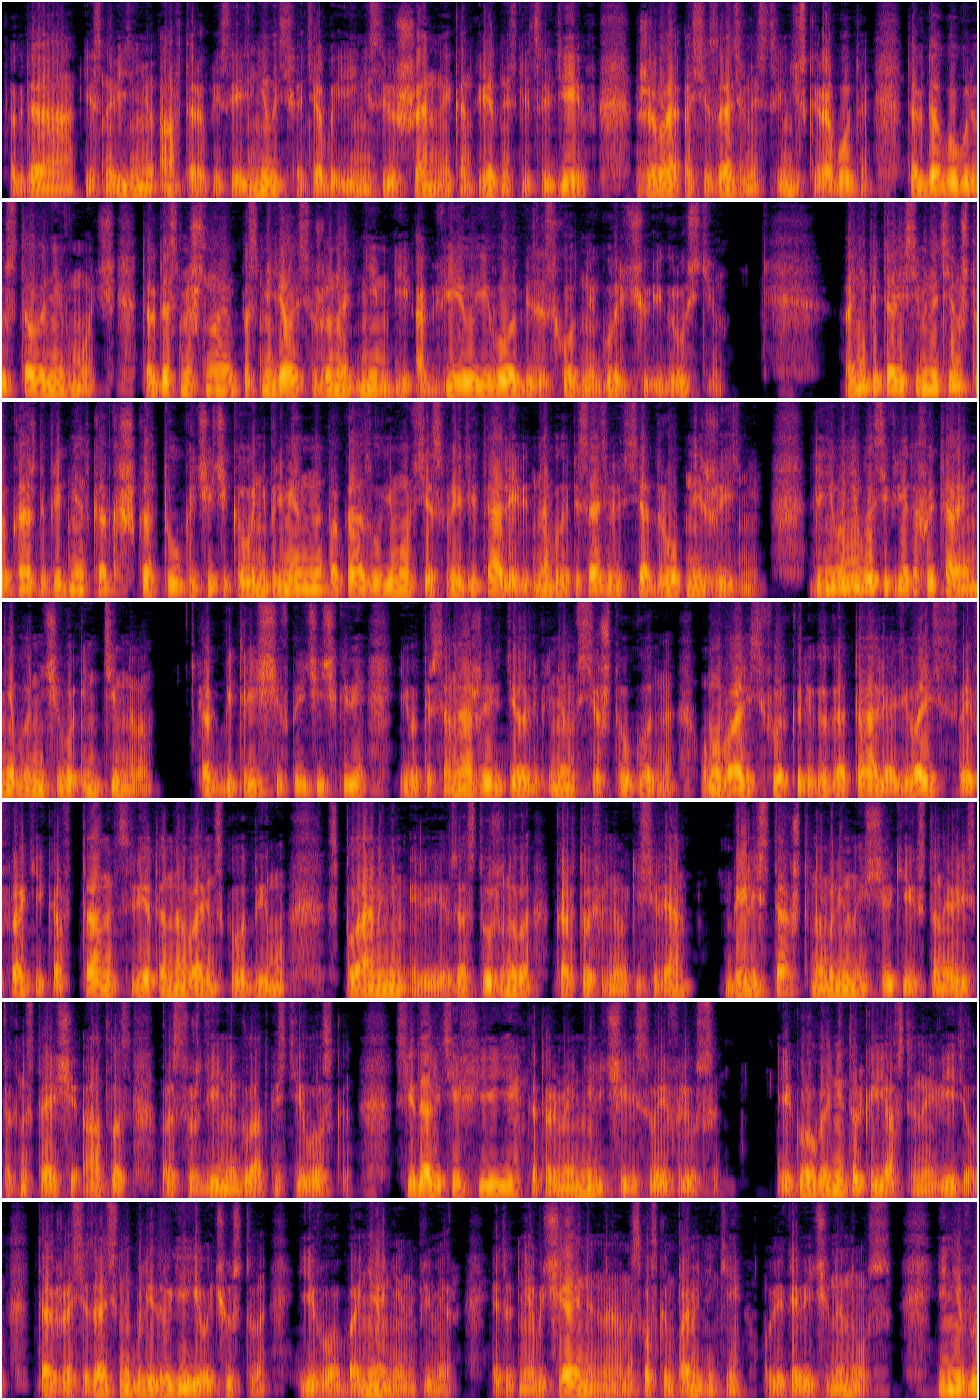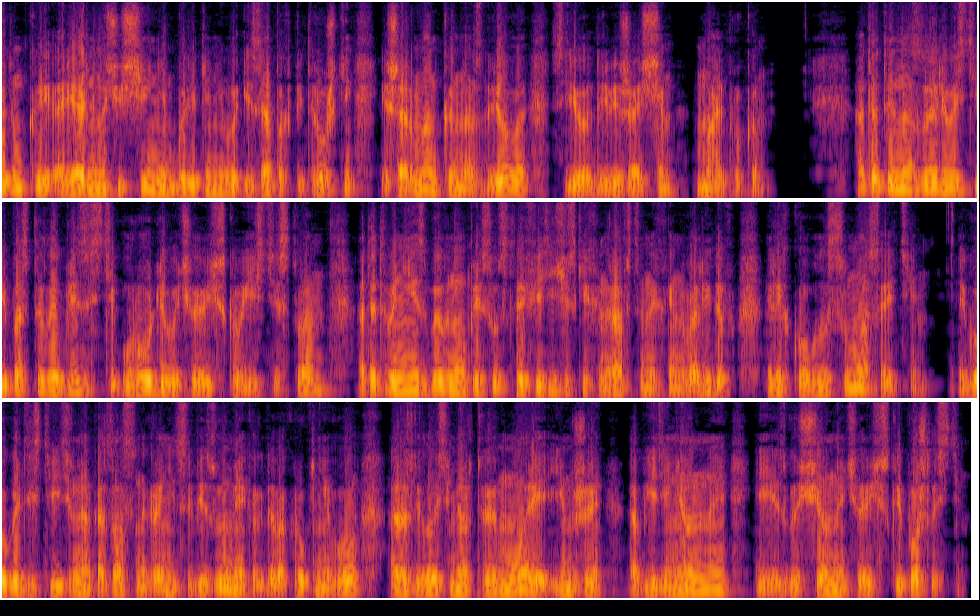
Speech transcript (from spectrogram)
Когда к ясновидению автора присоединилась хотя бы и несовершенная конкретность лицедеев, живая осязательность сценической работы, тогда Гоголю стало невмочь, тогда смешное посмеялось уже над ним и обвеяло его безысходной горечью и грустью. Они питались именно тем, что каждый предмет, как шкатулка Чичикова, непременно показывал ему все свои детали, видна была писателю вся дробность жизни. Для него не было секретов и тайн, не было ничего интимного. Как Бетрищев при Чичикове, его персонажи делали при нем все, что угодно. Умывались, фыркали, гоготали, одевались в свои фраки и кафтаны цвета наваринского дыму с пламенем или застуженного картофельного киселя. Брились так, что намыленные щеки их становились как настоящий атлас в рассуждении гладкости и лоска. Съедали те феи, которыми они лечили свои флюсы. И Гоголь не только явственно видел, также осязательны были и другие его чувства, его обоняние, например, этот необычайный на московском памятнике увековеченный нос. И не выдумкой, а реальным ощущением были для него и запах петрушки, и шарманка Ноздрева с ее дребезжащим мальбруком. От этой назойливости и постылой близости уродливого человеческого естества, от этого неизбывного присутствия физических и нравственных инвалидов легко было с ума сойти. И Гоголь действительно оказался на границе безумия, когда вокруг него разлилось мертвое море, им же объединенное и сгущенное человеческой пошлости.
